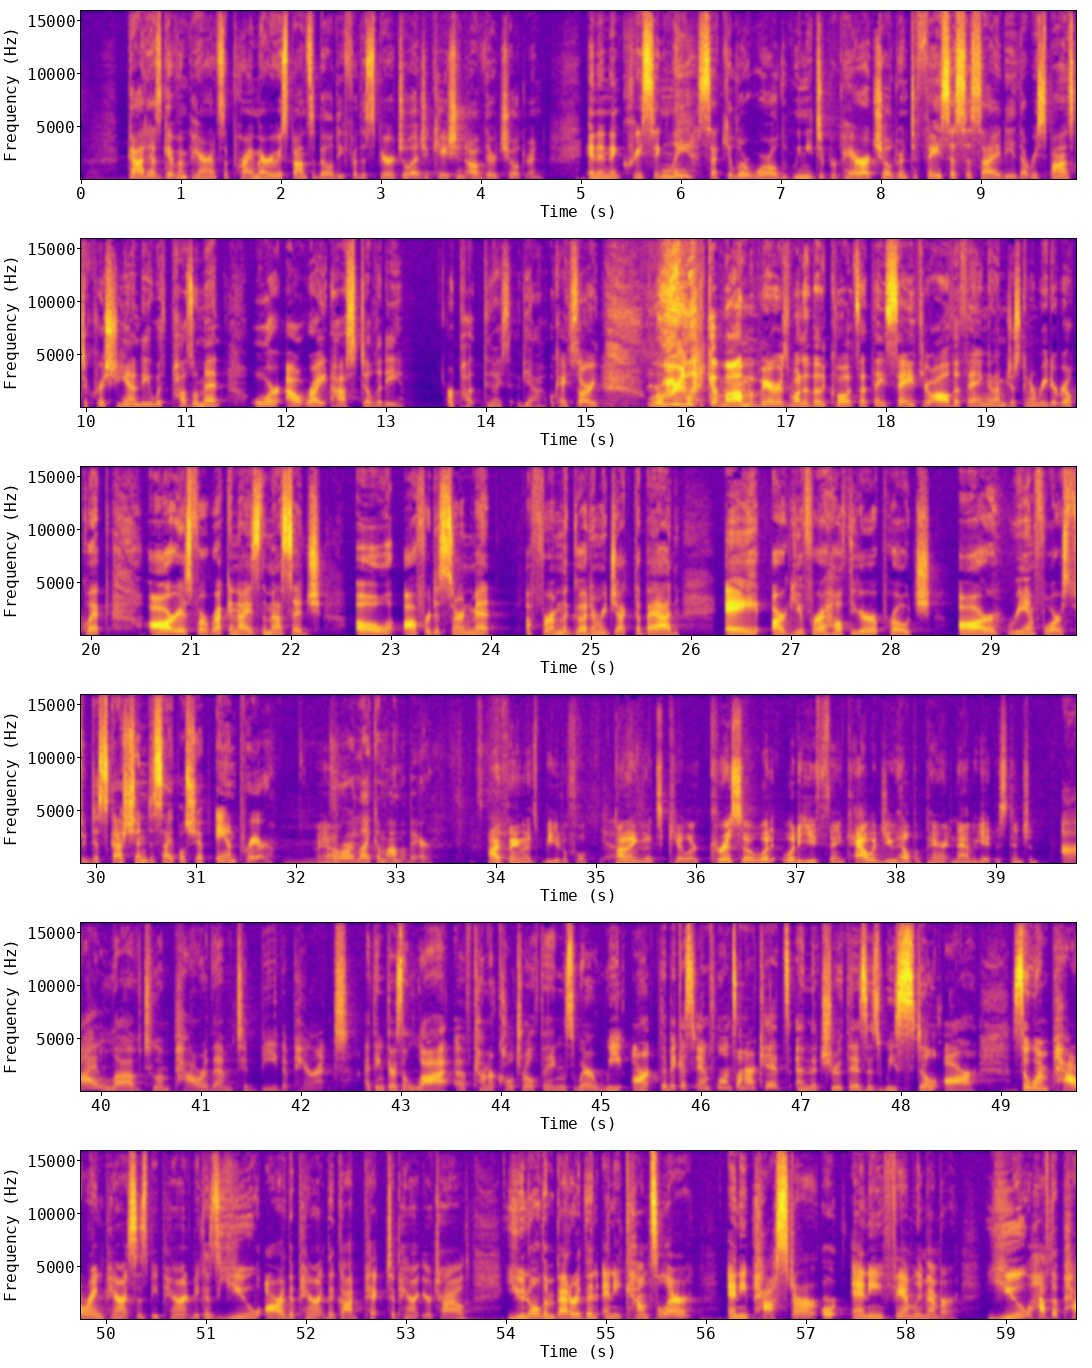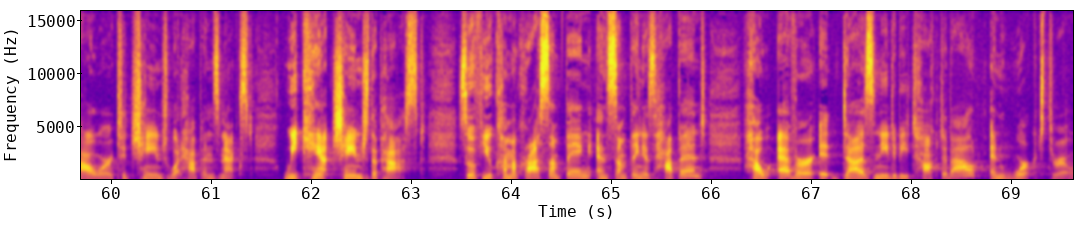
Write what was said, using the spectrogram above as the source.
God has given parents the primary responsibility for the spiritual education of their children. In an increasingly secular world, we need to prepare our children to face a society that responds to Christianity with puzzlement or outright hostility or did I say? Yeah, okay, sorry. Roar like a mama bear is one of the quotes that they say through all the thing, and I'm just going to read it real quick. R is for recognize the message. O, offer discernment, affirm the good and reject the bad. A, argue for a healthier approach. R, reinforce through discussion, discipleship, and prayer. Mm. Yeah. Roar like a mama bear. I think that's beautiful. I think that's killer. Carissa, what what do you think? How would you help a parent navigate this tension? I love to empower them to be the parent. I think there's a lot of countercultural things where we aren't the biggest influence on our kids and the truth is is we still are. So we're empowering parents to be parent because you are the parent that God picked to parent your child. You know them better than any counselor, any pastor or any family member. You have the power to change what happens next. We can't change the past. So if you come across something and something has happened, however, it does need to be talked about and worked through.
